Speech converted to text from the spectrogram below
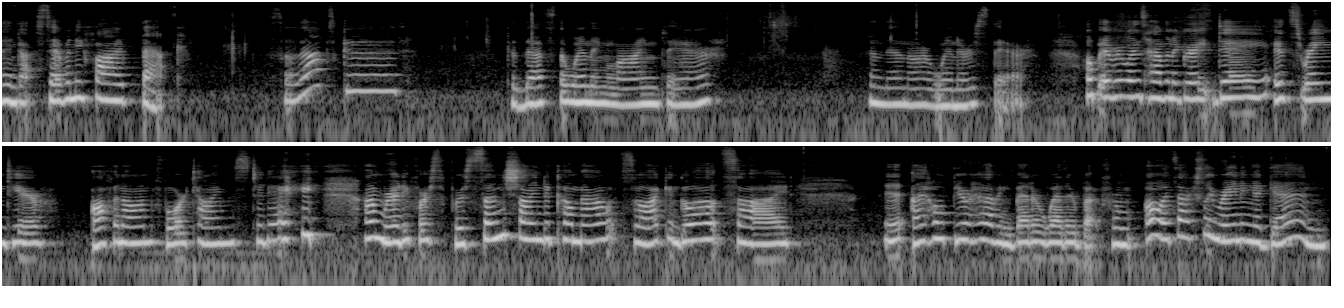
and got 75 back. So that's good because that's the winning line there. And then our winners there. Hope everyone's having a great day. It's rained here off and on four times today. I'm ready for, for sunshine to come out so I can go outside it, I hope you're having better weather, but from, oh, it's actually raining again.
